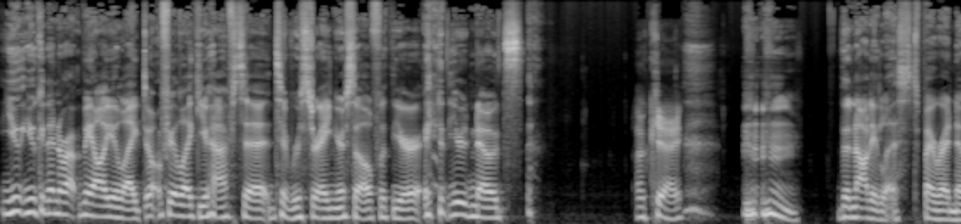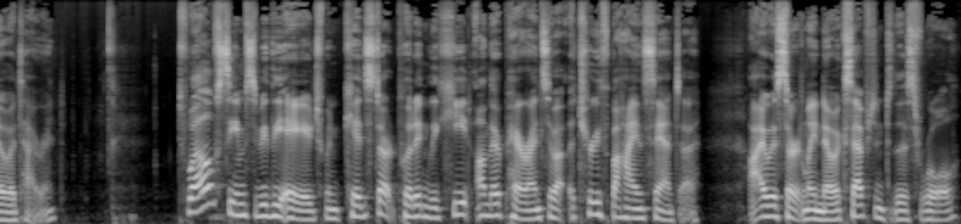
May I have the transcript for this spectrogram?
you you can interrupt me all you like. Don't feel like you have to to restrain yourself with your your notes. Okay. The Naughty List by Red Nova Tyrant. 12 seems to be the age when kids start putting the heat on their parents about the truth behind Santa. I was certainly no exception to this rule.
